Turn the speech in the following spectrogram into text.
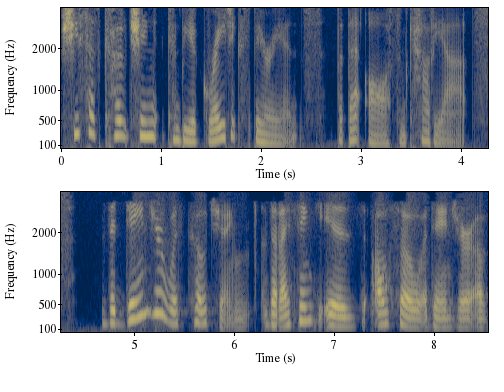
She says coaching can be a great experience, but there are some caveats. The danger with coaching, that I think is also a danger of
